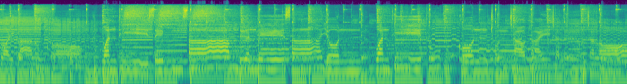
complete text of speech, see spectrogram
ปล่อยปลาลงคลอง วันที่สิบสามเดือนเมษายน วันที่ทุกคนชนชาวไทยเฉลิมฉลอง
